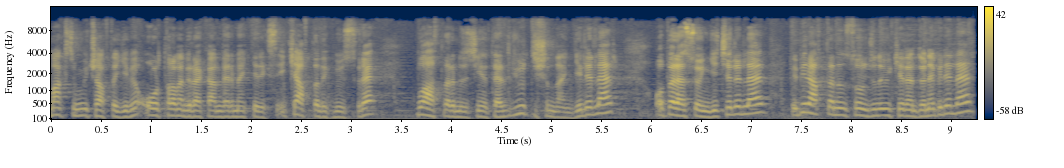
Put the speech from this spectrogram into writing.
maksimum 3 hafta gibi ortalama bir rakam vermek gerekirse 2 haftalık bir süre bu hastalarımız için yeterlidir. Yurt dışından gelirler, operasyon geçirirler ve bir haftanın sonucunda ülkelerine dönebilirler.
